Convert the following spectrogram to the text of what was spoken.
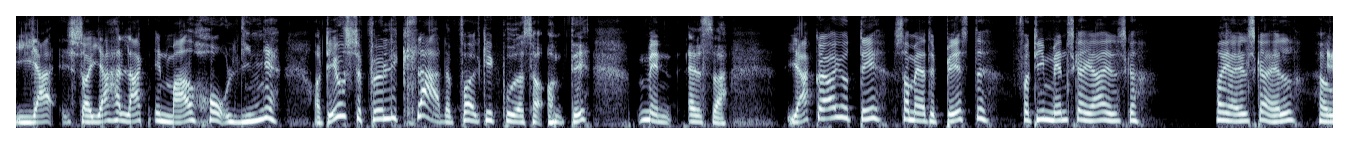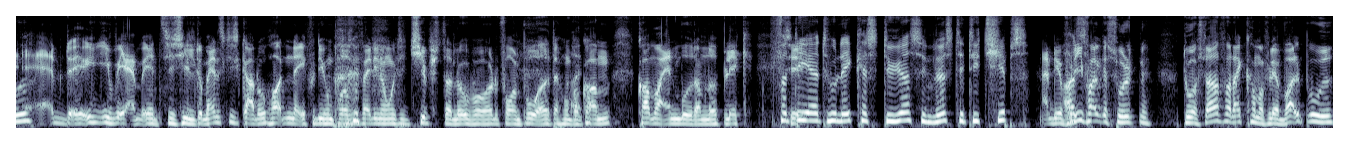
Jeg, så jeg har lagt en meget hård linje. Og det er jo selvfølgelig klart, at folk ikke bryder sig om det. Men altså, jeg gør jo det, som er det bedste for de mennesker, jeg elsker. Og jeg elsker alle herude. Ja, ja, men Cecilie Domanski skar du hånden af, fordi hun prøvede at få fat i nogle af de chips, der lå på foran bordet, da hun var kommet, kom og anmodede om noget blik. Fordi til, at hun ikke kan styre sin lyst til de chips. Jamen, det er jo fordi, Også- folk er sultne. Du har sørget for, at der ikke kommer flere voldbud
